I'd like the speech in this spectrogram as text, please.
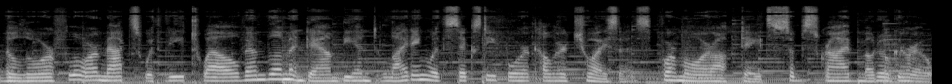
velour floor mats with V12 emblem and ambient lighting with 64 color choices. For more updates subscribe Moto Guru.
